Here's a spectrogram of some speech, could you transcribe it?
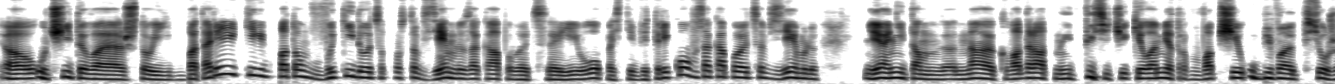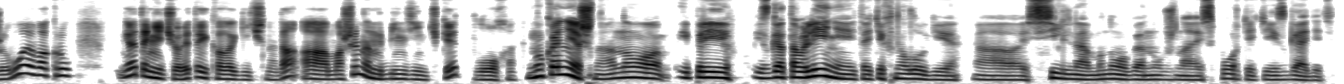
А, учитывая, что и батарейки потом выкидываются просто в землю, закапываются, и лопасти ветряков закапываются в землю, и они там э, на квадратные тысячи километров вообще убивают все живое вокруг. Это ничего, это экологично, да, а машина на бензинчике это плохо. Ну, конечно, оно и при изготовлении этой технологии э, сильно много нужно испортить и изгадить.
